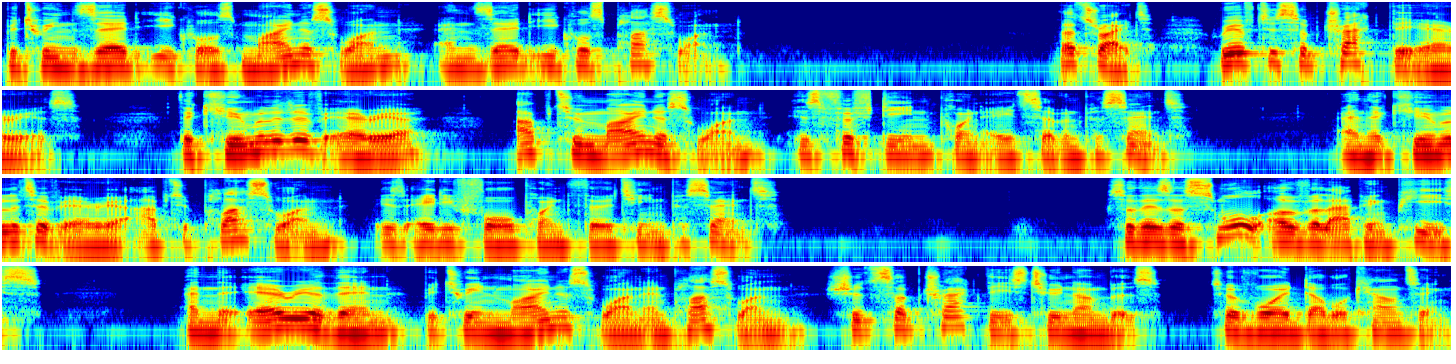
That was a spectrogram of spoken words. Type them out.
between z equals minus 1 and z equals plus 1? That's right, we have to subtract the areas. The cumulative area up to minus 1 is 15.87% and the cumulative area up to plus 1 is 84.13%. So there's a small overlapping piece, and the area then between minus 1 and plus 1 should subtract these two numbers to avoid double counting.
